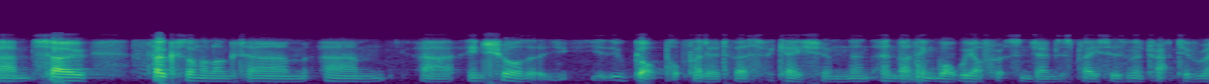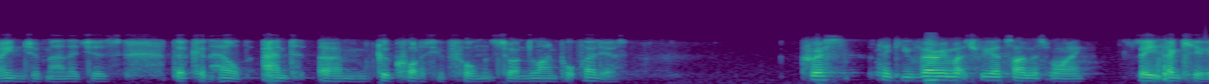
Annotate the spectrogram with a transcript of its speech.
Um, so focus on the long term. Uh, ensure that you've got portfolio diversification. And, and, I think what we offer at St James's Place is an attractive range of managers that can help add um, good quality performance to underlying portfolios. Chris, thank you very much for your time this morning. Lee, thank you.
